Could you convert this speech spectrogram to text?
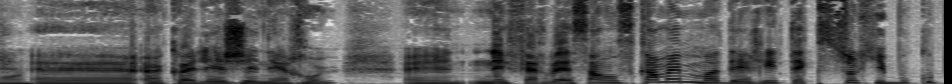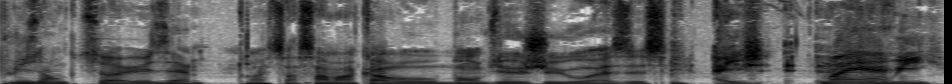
Ouais. euh, un collet généreux, euh, une effervescence quand même modérée, texture qui est beaucoup plus onctueuse. Ouais, ça ressemble encore au bon vieux jus Oasis. hein. Ouais, hein? Oui,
